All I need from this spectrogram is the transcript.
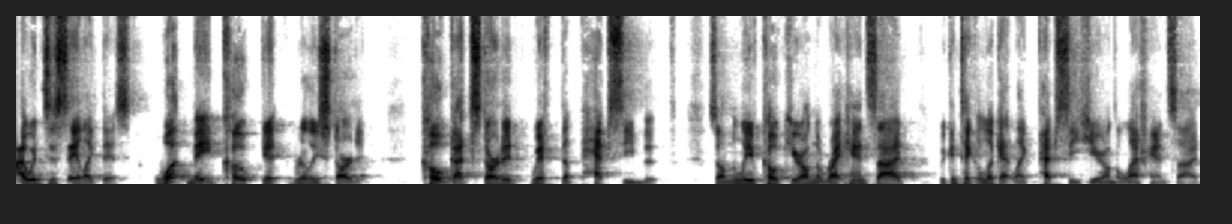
I would just say like this What made Coke get really started? Coke got started with the Pepsi move. So, I'm going to leave Coke here on the right hand side. We can take a look at like Pepsi here on the left hand side.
